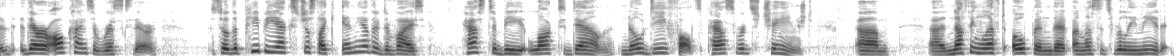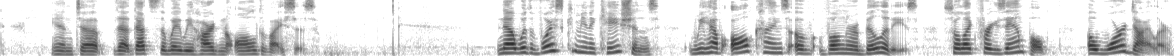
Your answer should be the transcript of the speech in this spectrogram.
uh, there are all kinds of risks there. So the PBX, just like any other device, has to be locked down, no defaults, passwords changed, um, uh, nothing left open that unless it's really needed. And uh, that, that's the way we harden all devices. Now with voice communications, we have all kinds of vulnerabilities. So like for example, a war dialer.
